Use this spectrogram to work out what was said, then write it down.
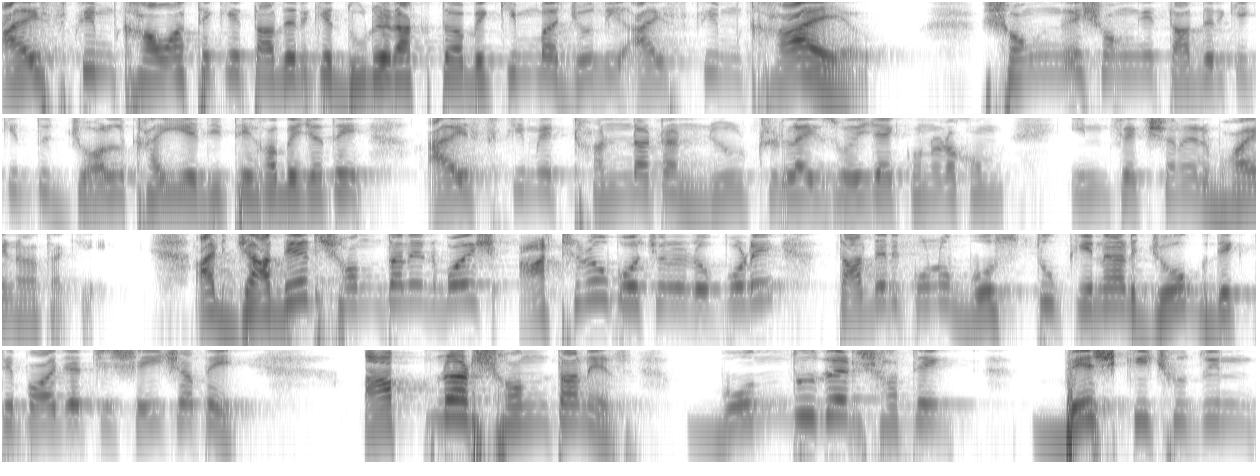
আইসক্রিম খাওয়া থেকে তাদেরকে দূরে রাখতে হবে, কিংবা যদি আইসক্রিম খায় সঙ্গে সঙ্গে তাদেরকে কিন্তু জল খাইয়ে দিতে হবে যাতে আইসক্রিমের ঠান্ডাটা নিউট্রালাইজ হয়ে যায়, কোনো রকম ইনফেকশনের ভয় না থাকে। আর যাদের সন্তানের বয়স আঠেরো বছরের ওপরে, তাদের কোনো বস্তু কেনার যোগ দেখতে পাওয়া যাচ্ছে, সেই সাথে আপনার সন্তানের বন্ধুদের সাথে বেশ কিছুদিন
